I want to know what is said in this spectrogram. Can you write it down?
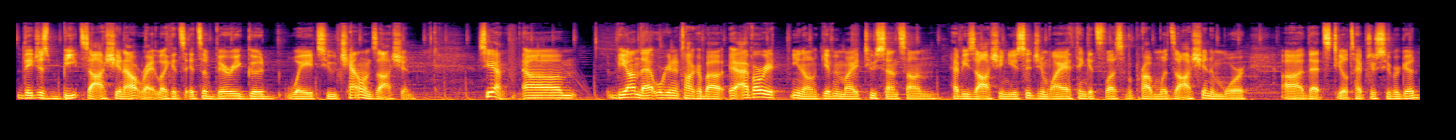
they just beat Zacian outright. Like it's it's a very good way to challenge Zacian. So yeah, um, beyond that, we're going to talk about. I've already, you know, given my two cents on heavy Zacian usage and why I think it's less of a problem with Zacian and more uh, that steel types are super good.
